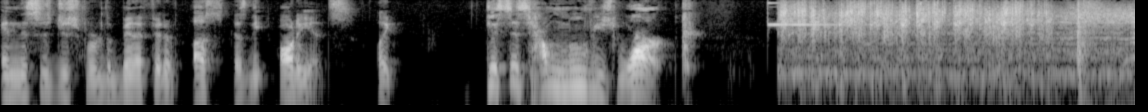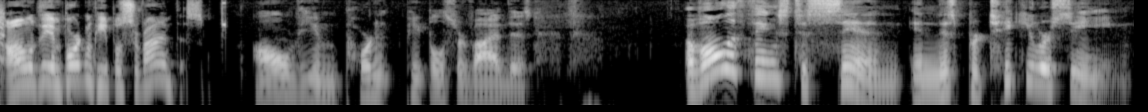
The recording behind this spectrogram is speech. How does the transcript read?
and this is just for the benefit of us as the audience. Like, this is how movies work. All of the important people survived this. All the important people survived this. Of all the things to sin in this particular scene,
